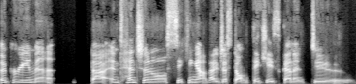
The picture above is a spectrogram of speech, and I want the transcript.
agreement, that intentional seeking out that I just don't think he's going to do,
